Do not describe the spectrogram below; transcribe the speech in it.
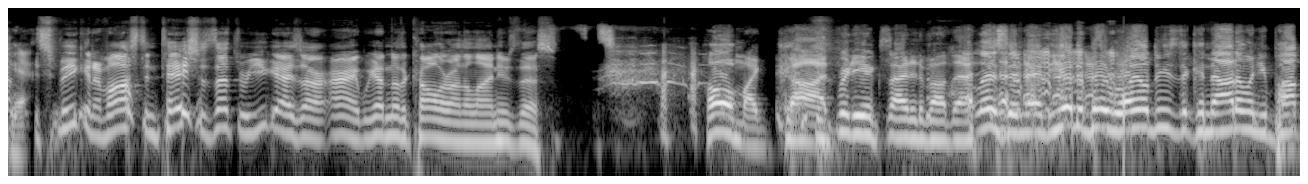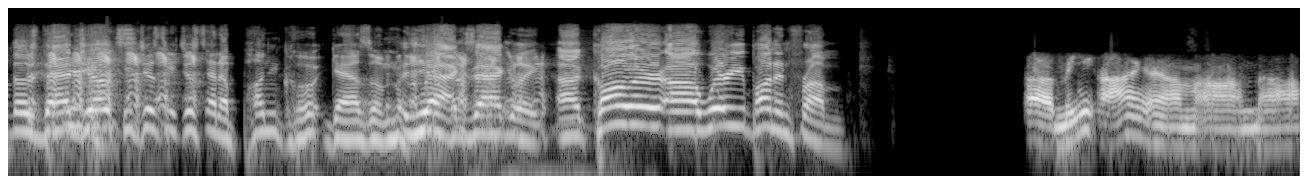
fantastic. speaking of ostentatious, that's where you guys are. All right, we got another caller on the line. Who's this? oh my I'm god! pretty excited about that. Listen, man, you had to pay royalties to Kanata when you pop those dad jokes. he just he just had a pun gasm. yeah, exactly. Uh, caller, uh, where are you punning from? Uh, me, I am on. Uh,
